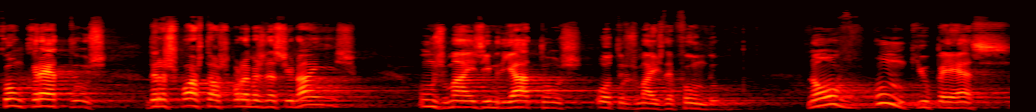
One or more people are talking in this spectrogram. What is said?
concretos de resposta aos problemas nacionais uns mais imediatos, outros mais de fundo. Não houve um que o PS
